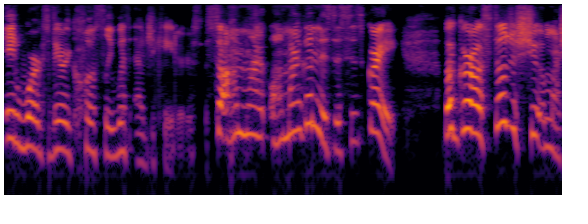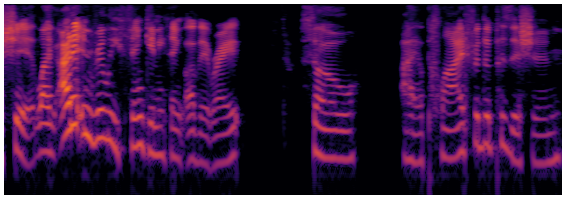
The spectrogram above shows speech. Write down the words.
it works very closely with educators. So I'm like, oh my goodness, this is great. But girl, still just shooting my shit. Like I didn't really think anything of it, right? So I applied for the position.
